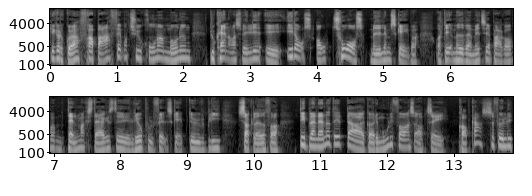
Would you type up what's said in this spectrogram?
Det kan du gøre fra bare 25 kroner om måneden. Du kan også vælge øh, et års og to års medlemskaber, og dermed være med til at bakke op om Danmarks stærkeste Liverpool-fællesskab. Det vil vi blive så glade for. Det er blandt andet det, der gør det muligt for os at optage Copcast selvfølgelig,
